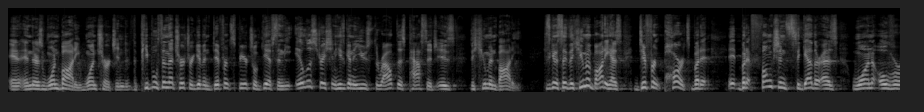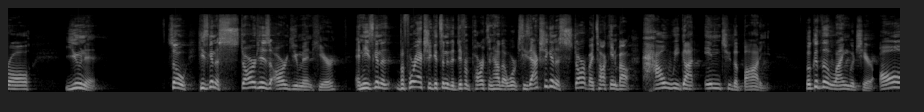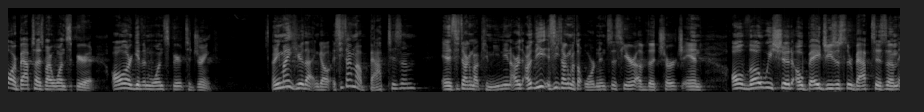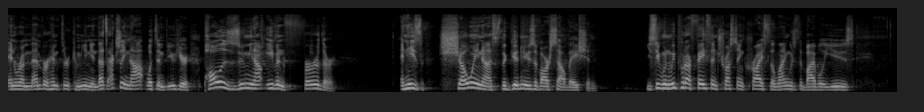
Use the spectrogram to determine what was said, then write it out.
and, and there's one body, one church. And the people within that church are given different spiritual gifts. And the illustration he's going to use throughout this passage is the human body. He's going to say the human body has different parts, but it, it, but it functions together as one overall unit. So he's going to start his argument here. And he's going to, before he actually gets into the different parts and how that works, he's actually going to start by talking about how we got into the body. Look at the language here. All are baptized by one spirit, all are given one spirit to drink. And you might hear that and go, is he talking about baptism? And is he talking about communion? Are, are these, is he talking about the ordinances here of the church? And although we should obey Jesus through baptism and remember him through communion, that's actually not what's in view here. Paul is zooming out even further. And he's showing us the good news of our salvation. You see, when we put our faith and trust in Christ, the language the Bible uses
